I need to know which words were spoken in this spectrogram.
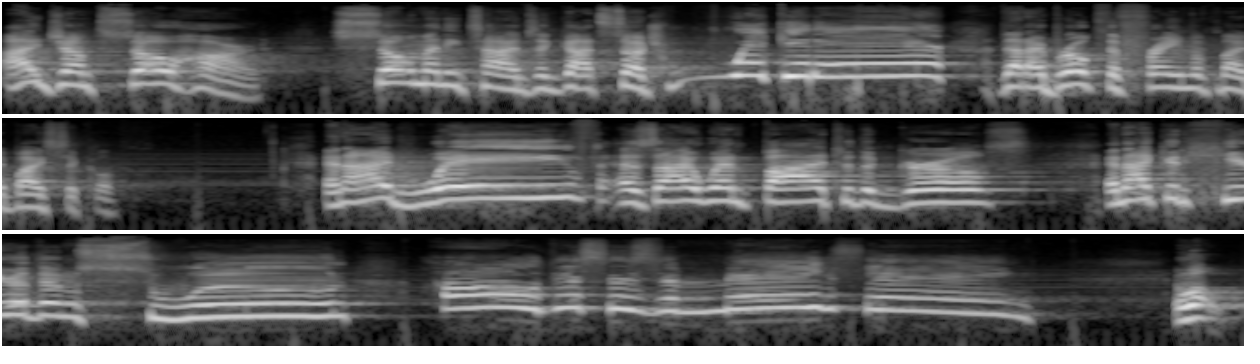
I jumped so hard, so many times, and got such wicked air that I broke the frame of my bicycle. And I'd wave as I went by to the girls, and I could hear them swoon. Oh, this is amazing. Well,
